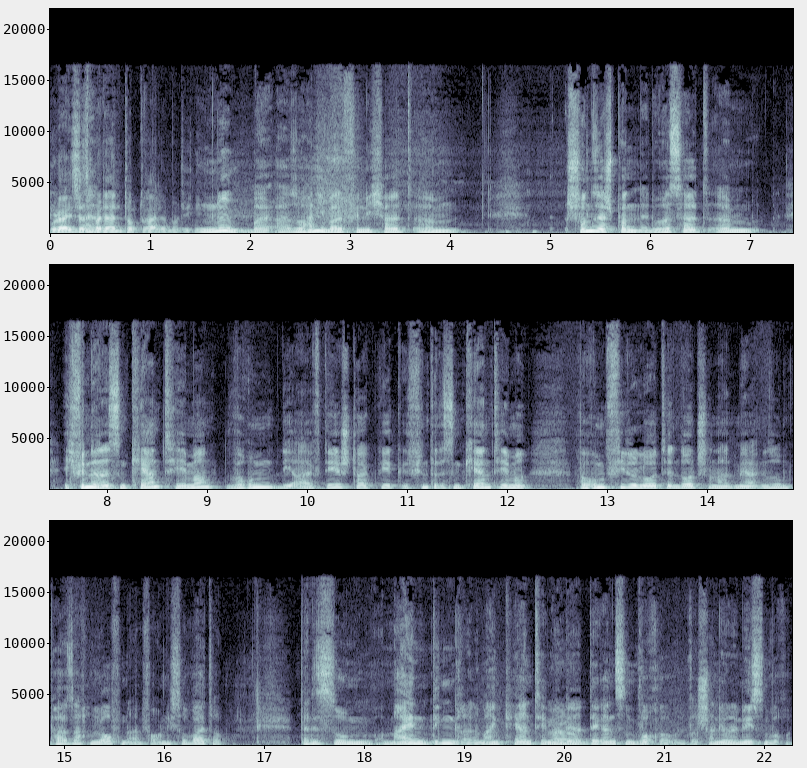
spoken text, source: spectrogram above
Oder ist das bei deinen Top 3? Dann wollte ich nicht. Nö, bei, also Hannibal finde ich halt ähm, schon sehr spannend. ne? Du hast halt, ähm, ich finde, das ist ein Kernthema, warum die AfD stark wirkt. Ich finde, das ist ein Kernthema, warum viele Leute in Deutschland halt merken, so ein paar Sachen laufen einfach auch nicht so weiter. Das ist so mein Ding gerade, mein Kernthema Ja. der, der ganzen Woche und wahrscheinlich auch der nächsten Woche.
